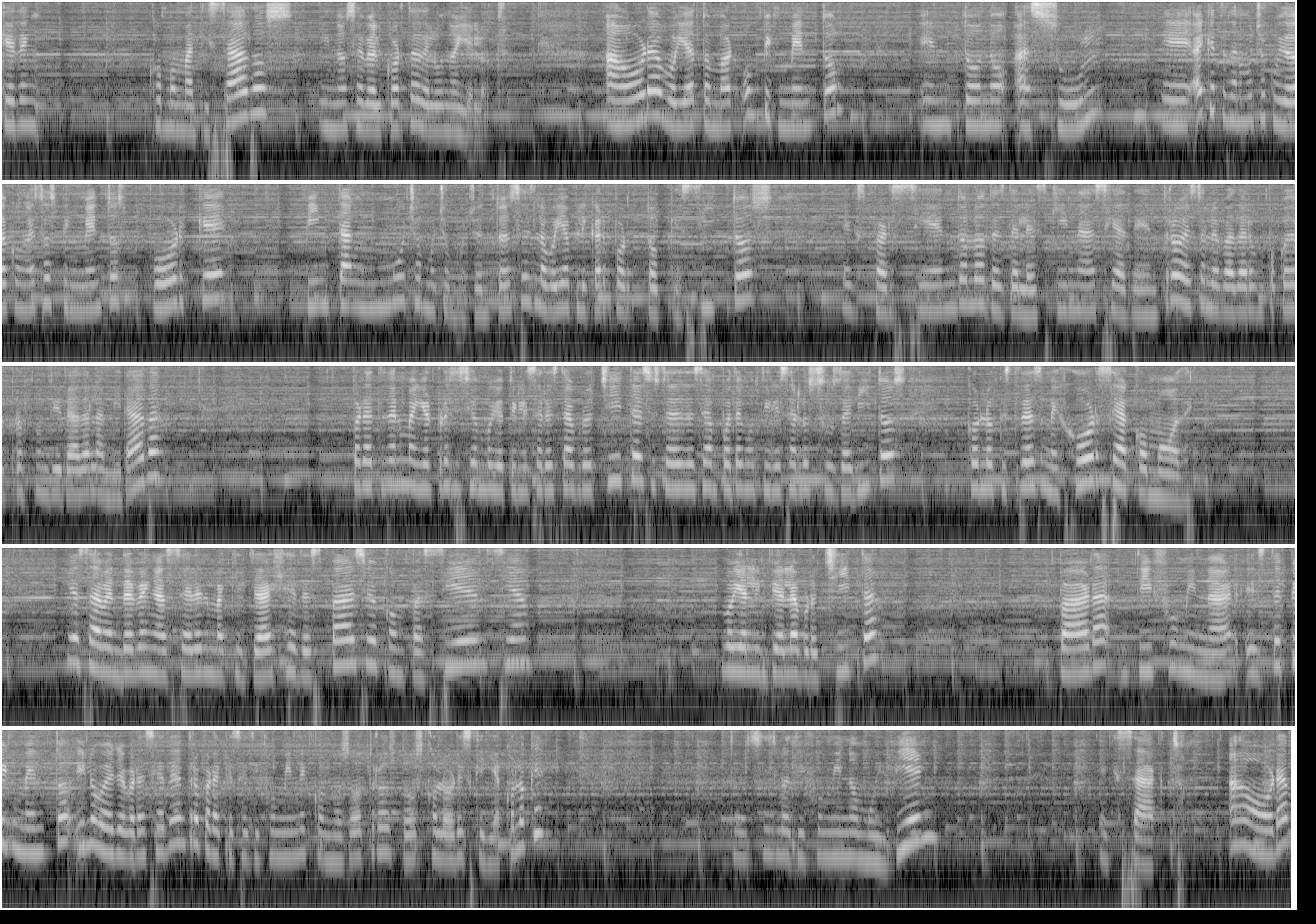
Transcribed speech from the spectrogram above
queden como matizados y no se ve el corte del uno y el otro. Ahora voy a tomar un pigmento en tono azul. Eh, hay que tener mucho cuidado con estos pigmentos porque pintan mucho, mucho, mucho. Entonces lo voy a aplicar por toquecitos, esparciéndolo desde la esquina hacia adentro. Esto le va a dar un poco de profundidad a la mirada. Para tener mayor precisión voy a utilizar esta brochita. Si ustedes desean pueden utilizar sus deditos con lo que ustedes mejor se acomoden. Ya saben, deben hacer el maquillaje despacio, con paciencia. Voy a limpiar la brochita para difuminar este pigmento y lo voy a llevar hacia adentro para que se difumine con los otros dos colores que ya coloqué. Entonces lo difumino muy bien. Exacto. Ahora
